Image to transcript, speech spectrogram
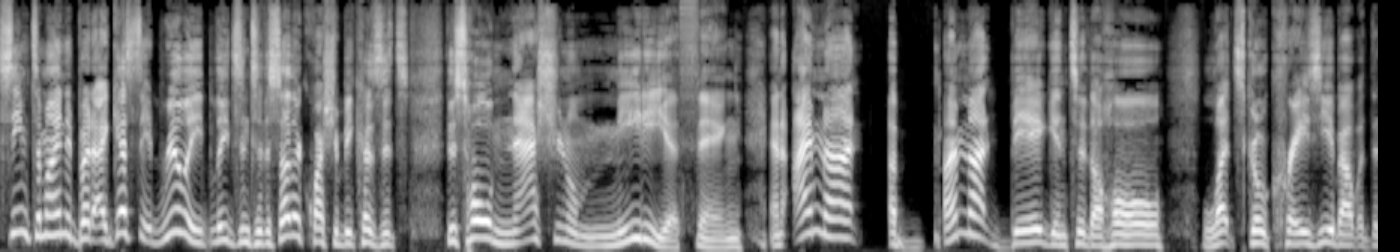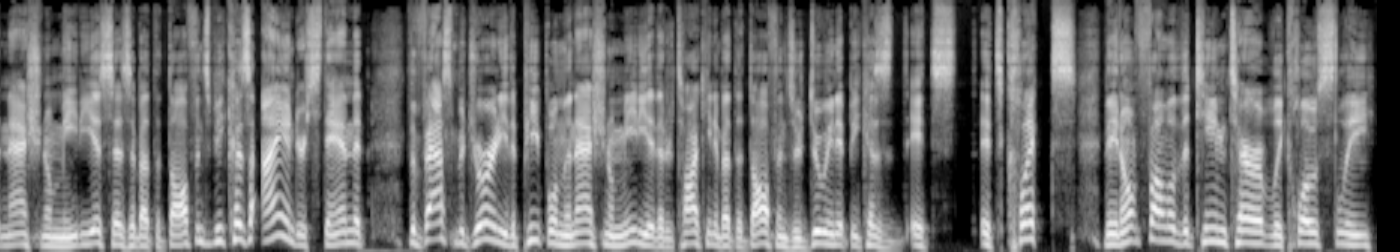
seem to mind it, but I guess it really leads into this other question because it's this whole national media thing. And I'm not a, I'm not big into the whole let's go crazy about what the national media says about the Dolphins because I understand that the vast majority of the people in the national media that are talking about the Dolphins are doing it because it's it's clicks. They don't follow the team terribly closely.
